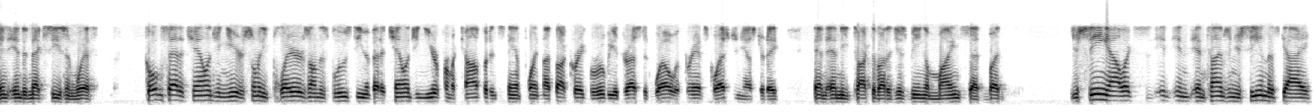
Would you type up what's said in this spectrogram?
in, into next season with. Colton's had a challenging year. So many players on this Blues team have had a challenging year from a confidence standpoint, and I thought Craig Berube addressed it well with Grant's question yesterday, and and he talked about it just being a mindset. But you're seeing Alex in, in, in times when you're seeing this guy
